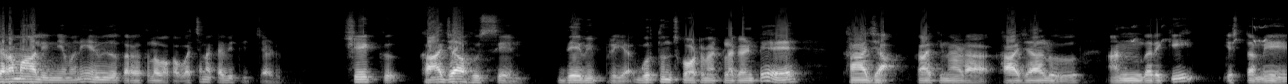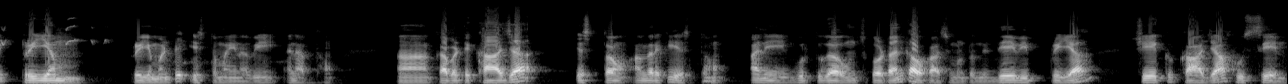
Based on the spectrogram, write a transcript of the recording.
చరమాలిన్యం అని ఎనిమిదో తరగతిలో ఒక వచన కవిత ఇచ్చాడు షేక్ ఖాజా హుస్సేన్ దేవిప్రియ. గుర్తుంచుకోవటం ఎట్లాగంటే ఖాజా కాకినాడ ఖాజాలు అందరికీ ఇష్టమే ప్రియం. ప్రియం అంటే ఇష్టమైనవి అని అర్థం. కాబట్టి ఖాజా ఇష్టం అందరికీ ఇష్టం అని గుర్తుగా ఉంచుకోవటానికి అవకాశం ఉంటుంది. దేవి ప్రియ షేక్ ఖాజా హుస్సేన్.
